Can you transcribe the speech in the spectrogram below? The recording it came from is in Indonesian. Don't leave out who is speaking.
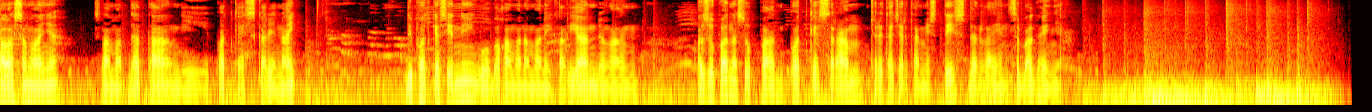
Speaker 1: Halo semuanya, selamat datang di podcast Karya Naik. Di podcast ini gue bakal menemani kalian dengan asupan-asupan podcast seram, cerita-cerita mistis, dan lain sebagainya.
